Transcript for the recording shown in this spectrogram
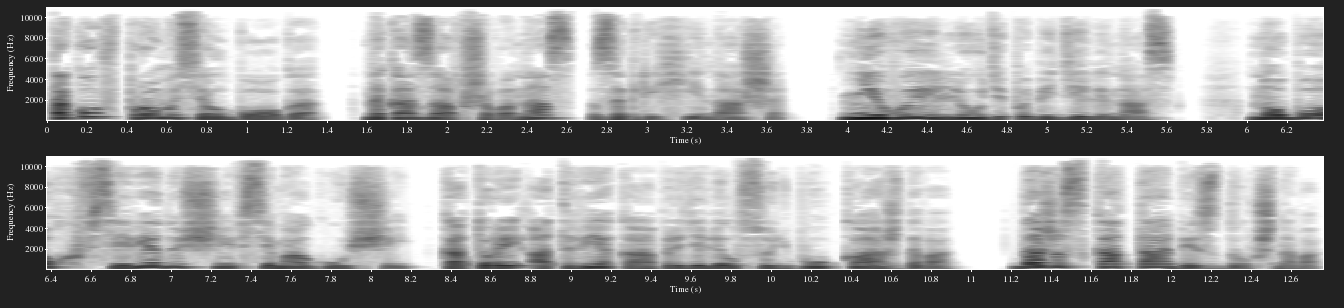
«Таков промысел Бога, наказавшего нас за грехи наши. Не вы, люди, победили нас, но Бог всеведущий и всемогущий, который от века определил судьбу каждого, даже скота бездушного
